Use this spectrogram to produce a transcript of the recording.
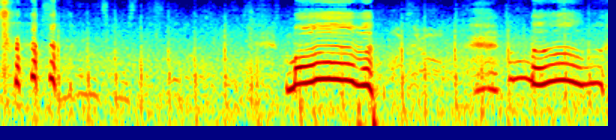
Move. Move.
